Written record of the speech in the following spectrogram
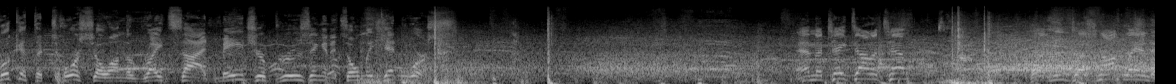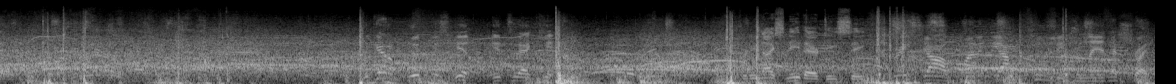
Look at the torso on the right side. Major bruising, and it's only getting worse. And the takedown attempt, but he does not land it. Look at him whip his hip into that kick. Pretty nice knee there, DC. Great job finding the opportunity to land that strike.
